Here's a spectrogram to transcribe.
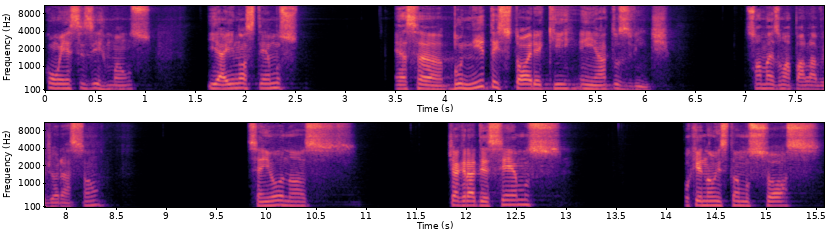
com esses irmãos. E aí nós temos essa bonita história aqui em Atos 20. Só mais uma palavra de oração. Senhor, nós te agradecemos porque não estamos sós.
